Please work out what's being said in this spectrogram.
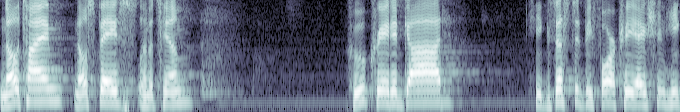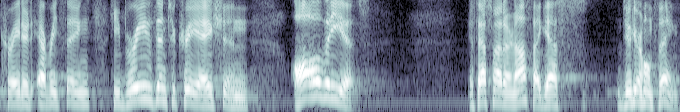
No time, no space limits him. Who created God? He existed before creation. He created everything. He breathed into creation all that He is. If that's not enough, I guess do your own thing.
